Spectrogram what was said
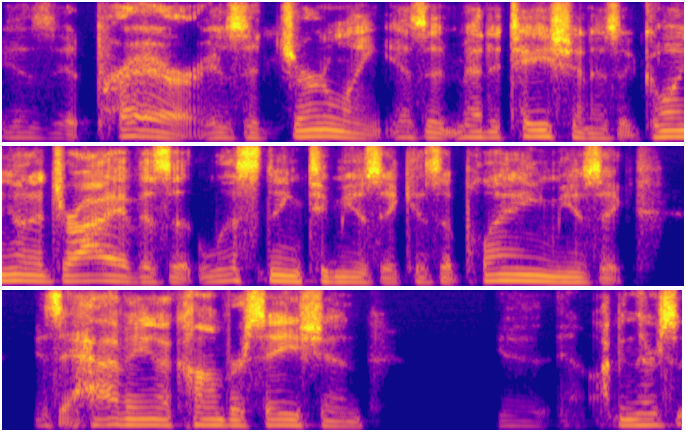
Is it prayer? Is it journaling? Is it meditation? Is it going on a drive? Is it listening to music? Is it playing music? Is it having a conversation? I mean, there's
